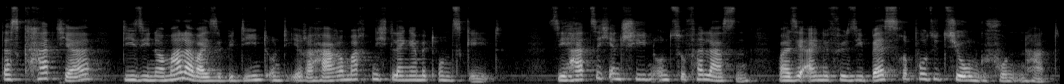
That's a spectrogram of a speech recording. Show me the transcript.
dass Katja, die Sie normalerweise bedient und ihre Haare macht, nicht länger mit uns geht. Sie hat sich entschieden, uns zu verlassen, weil sie eine für sie bessere Position gefunden hat.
